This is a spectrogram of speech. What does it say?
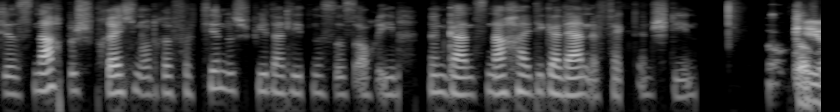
das Nachbesprechen und Reflektieren des Spielerlebnisses auch eben ein ganz nachhaltiger Lerneffekt entstehen. Okay,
